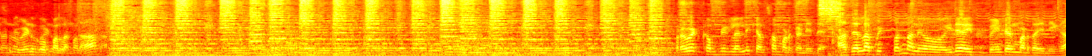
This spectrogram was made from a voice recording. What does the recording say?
ಹೆಸರು ವೇಣುಗೋಪಾಲ್ ಅಂತ. ಪ್ರೈವೇಟ್ ಕಂಪ್ನಿಗಳಲ್ಲಿ ಕೆಲಸ ಮಾಡ್ಕೊಂಡಿದ್ದೆ. ಅದೆಲ್ಲ ಬಿಟ್ಟು ಬಂದು ನಾನು ಇದೇ ಇದು ಮೇಂಟೈನ್ ಮಾಡ್ತಾ ಇದ್ದೀನಿ ಈಗ.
